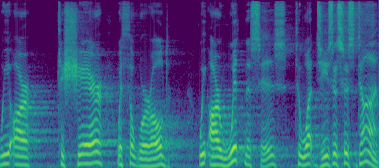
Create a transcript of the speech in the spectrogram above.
We are to share with the world. We are witnesses to what Jesus has done.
